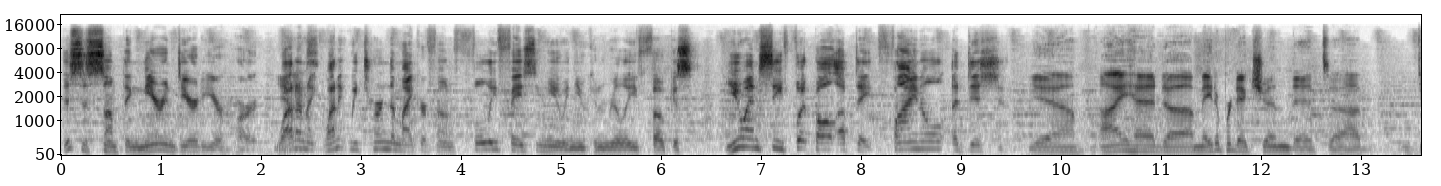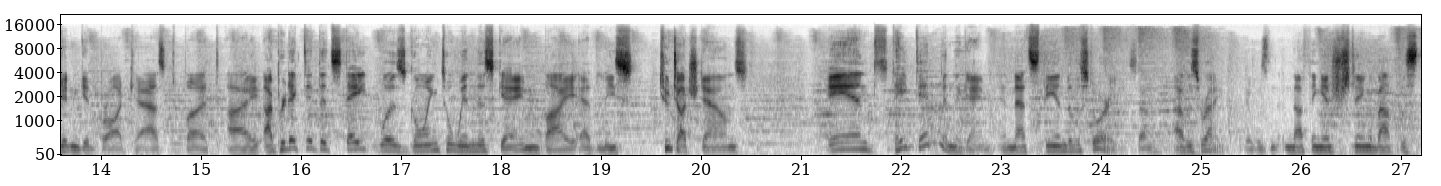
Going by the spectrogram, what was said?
This is something near and dear to your heart. Why don't I, why don't we turn the microphone fully facing you and you can really focus UNC football update final edition. Yeah, I had uh, made a prediction that uh, didn't get broadcast, but I, I predicted that State was going to win this game by at least two touchdowns, and they did win the game, and that's the end of the story. So I was right. There was nothing interesting about this.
